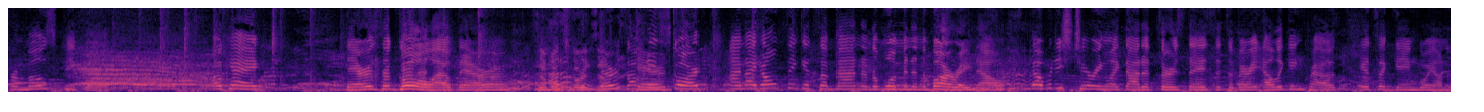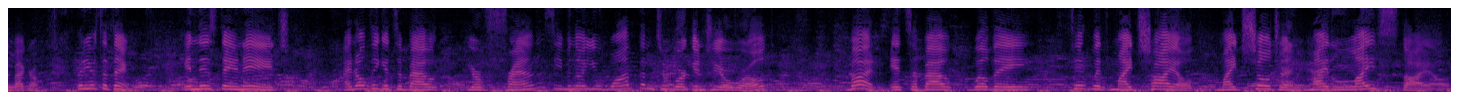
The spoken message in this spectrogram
for most people, okay, there's a goal out there. Someone I don't scored something. Somebody scored, and I don't think it's a man and a woman in the bar right now. Nobody's cheering like that at Thursdays. It's a very elegant crowd. It's a game going on in the background. But here's the thing in this day and age, I don't think it's about your friends, even though you want them to work into your world, but it's about will they fit with my child, my children, my lifestyle.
